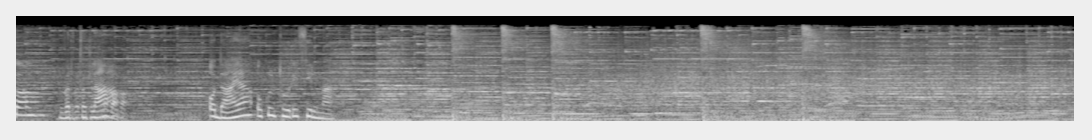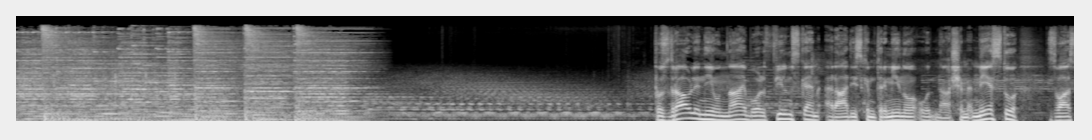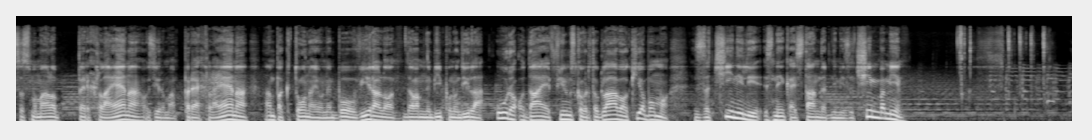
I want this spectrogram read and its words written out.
Filmsko vrtoglavo. Oddaja o kulturi filma. Pozdravljeni v najbolj filmskem radijskem terminu v našem mestu. Z vas smo malo prehlajena oziroma prehlajena, ampak to naj jo ne bo oviralo, da vam ne bi ponudila uro oddaje filmsko vrtoglavo, ki jo bomo začinili z nekaj standardnimi začimbami.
